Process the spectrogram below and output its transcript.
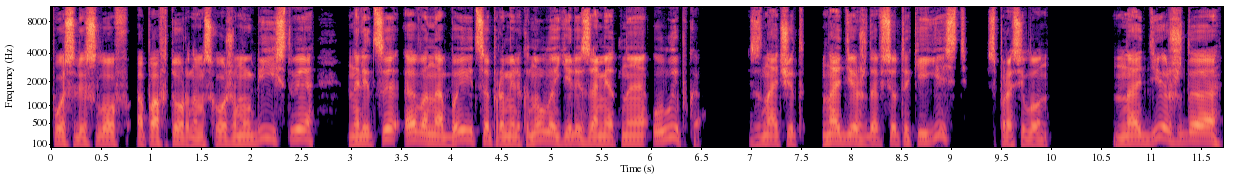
После слов о повторном схожем убийстве на лице Эвана Бейтса промелькнула еле заметная улыбка. «Значит, надежда все-таки есть?» — спросил он. «Надежда...»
